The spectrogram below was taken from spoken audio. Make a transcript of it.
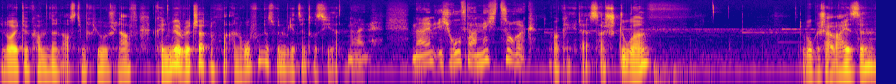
Leute kommen dann aus dem Kryoschlaf. Können wir Richard nochmal anrufen? Das würde mich jetzt interessieren. Nein, nein, ich rufe da nicht zurück. Okay, da ist er stur. Logischerweise.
